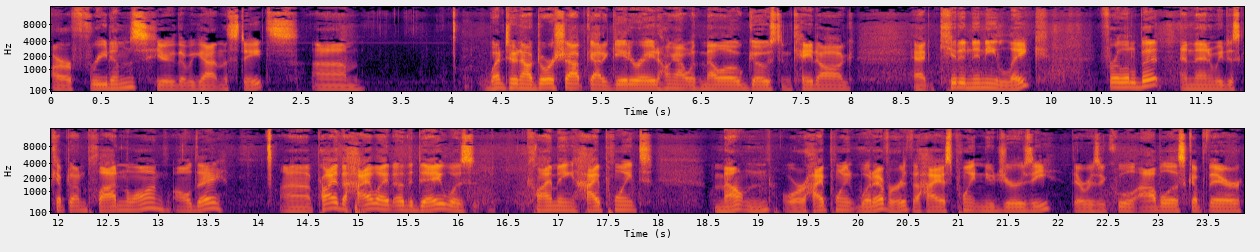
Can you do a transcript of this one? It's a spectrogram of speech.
our freedoms here that we got in the states. Um, went to an outdoor shop, got a Gatorade, hung out with Mellow, Ghost, and K Dog at Kittatinny Lake for a little bit, and then we just kept on plodding along all day. Uh, probably the highlight of the day was climbing High Point Mountain or High Point, whatever, the highest point in New Jersey. There was a cool obelisk up there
